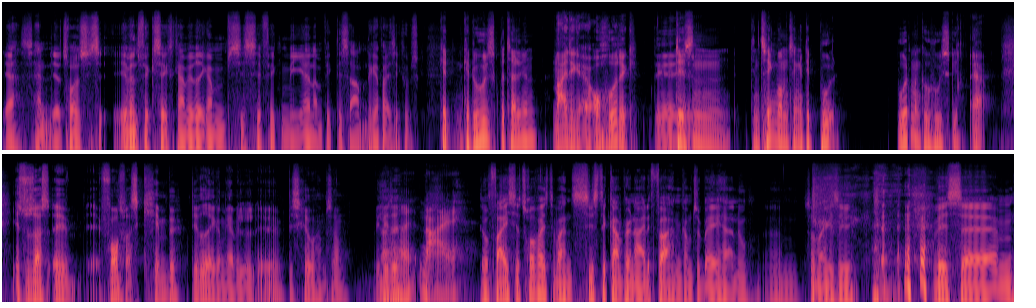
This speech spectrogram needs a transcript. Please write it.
ja, han, jeg tror, Evans fik seks kampe, jeg ved ikke, om Sisse fik mere, eller om fik det samme, det kan jeg faktisk ikke huske. Kan, kan du huske bataljen? Nej, det kan jeg overhovedet ikke. Det, Det er sådan, det er en ting, hvor man tænker, det burde, burde man kunne huske. Jeg synes også, øh, forsvarskæmpe, det ved jeg ikke, om jeg vil øh, beskrive ham som. Vil I det? Nej, nej. Det var faktisk, jeg tror faktisk, det var hans sidste kamp for United, før han kom tilbage her nu, um, som man kan sige. hvis, øh,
